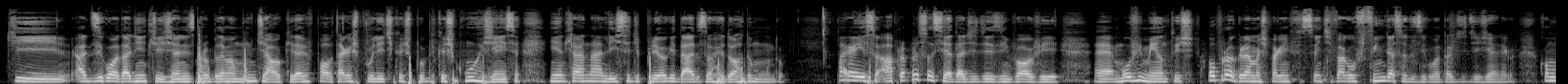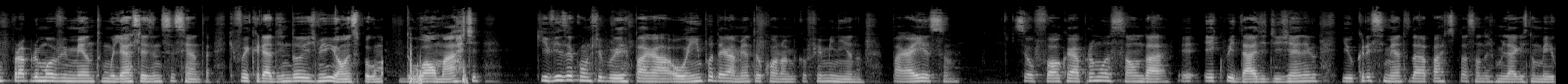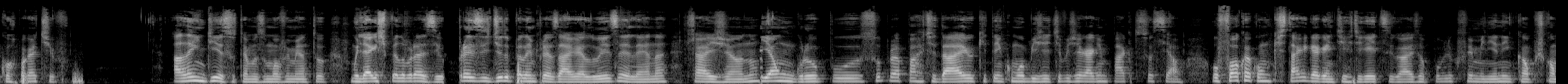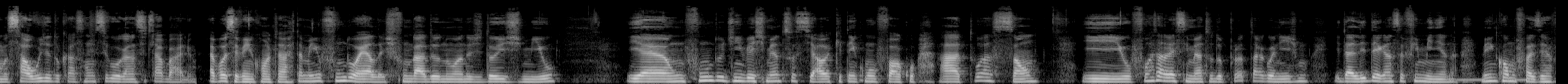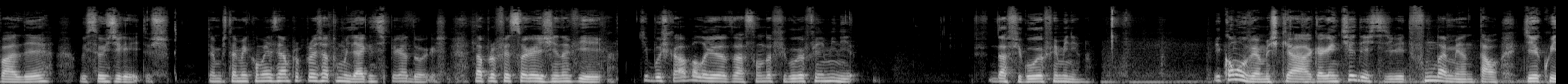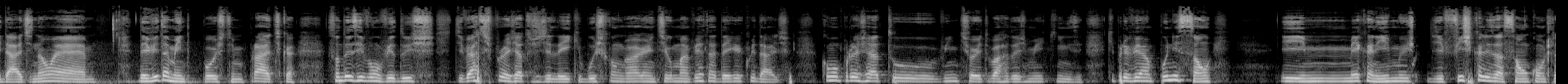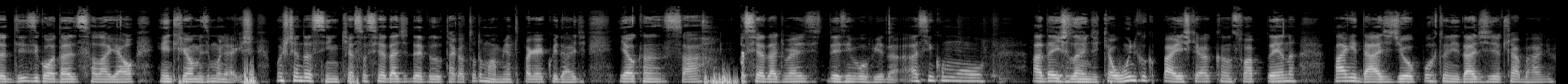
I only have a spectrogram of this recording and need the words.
que a desigualdade entre gêneros é um problema mundial que deve pautar as políticas públicas com urgência e entrar na lista de prioridades ao redor do mundo. Para isso, a própria sociedade desenvolve é, movimentos ou programas para incentivar o fim dessa desigualdade de gênero, como o próprio movimento Mulher 360, que foi criado em 2011 por uma do Walmart, que visa contribuir para o empoderamento econômico feminino. Para isso, seu foco é a promoção da equidade de gênero e o crescimento da participação das mulheres no meio corporativo. Além disso, temos o movimento Mulheres pelo Brasil, presidido pela empresária Luísa Helena Trajano, e é um grupo suprapartidário que tem como objetivo gerar impacto social. O foco é conquistar e garantir direitos iguais ao público feminino em campos como saúde, educação, segurança e trabalho. É possível encontrar também o Fundo Elas, fundado no ano de 2000 e é um fundo de investimento social que tem como foco a atuação e o fortalecimento do protagonismo e da liderança feminina, bem como fazer valer os seus direitos. Temos também como exemplo o projeto Mulheres Inspiradoras, da professora Gina Vieira, que busca a valorização da figura feminina. Da figura feminina. E como vemos que a garantia deste direito fundamental de equidade não é devidamente posto em prática, são desenvolvidos diversos projetos de lei que buscam garantir uma verdadeira equidade, como o projeto 28/2015, que prevê a punição e mecanismos de fiscalização contra a desigualdade salarial entre homens e mulheres, mostrando assim que a sociedade deve lutar a todo momento para a equidade e alcançar uma sociedade mais desenvolvida, assim como a da Islândia, que é o único país que alcançou a plena paridade de oportunidades de trabalho.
